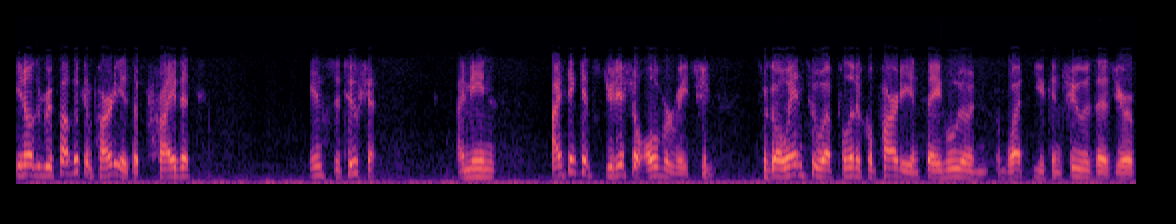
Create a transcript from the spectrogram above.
you know, the Republican Party is a private institution. I mean, I think it's judicial overreach to go into a political party and say who and what you can choose as your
